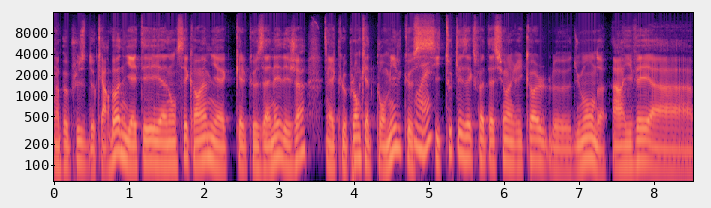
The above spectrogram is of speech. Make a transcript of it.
un peu plus de carbone, il a été annoncé quand même il y a quelques années déjà, avec le plan 4 pour 1000, que si toutes les exploitations agricoles du monde arrivait à,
